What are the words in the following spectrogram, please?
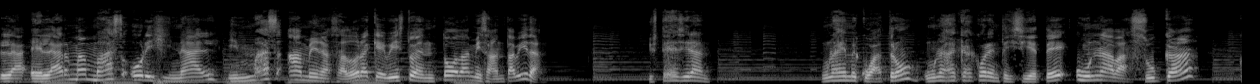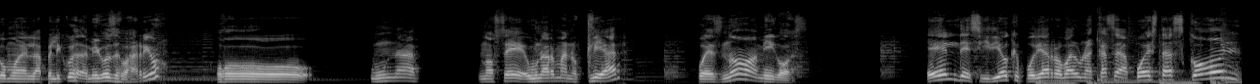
el arma más original y más amenazadora que he visto en toda mi santa vida. Y ustedes dirán, ¿una M4? ¿Una AK-47? ¿Una bazooka? Como en la película de Amigos de Barrio? ¿O una, no sé, un arma nuclear? Pues no, amigos. Él decidió que podía robar una casa de apuestas con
